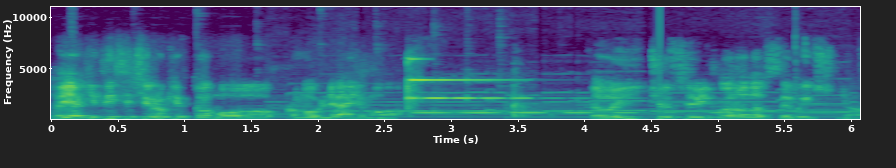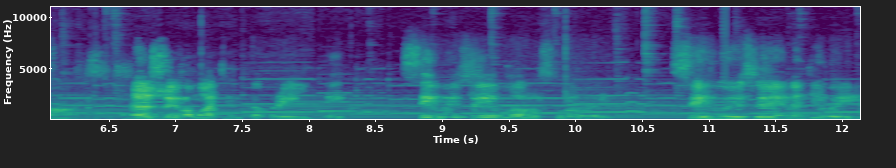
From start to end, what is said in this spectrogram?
то як і тисячі років тому промовляємо, кличу світло рода Всевишнього, жива матінка прийти, силою своєї благослови, силою своєї наділи,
